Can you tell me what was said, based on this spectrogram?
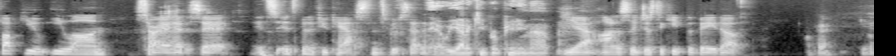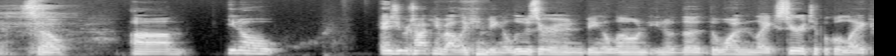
Fuck you, Elon. Sorry, I had to say it. It's it's been a few casts since we've said it. yeah, we got to keep repeating that. Yeah, honestly, just to keep the bait up. Okay. Yeah. So, um, you know, as you were talking about like him being a loser and being alone, you know, the the one like stereotypical like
